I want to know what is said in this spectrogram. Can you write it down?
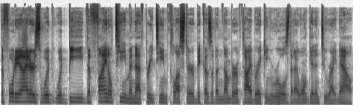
the 49ers would, would be the final team in that three team cluster because of a number of tie breaking rules that I won't get into right now.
